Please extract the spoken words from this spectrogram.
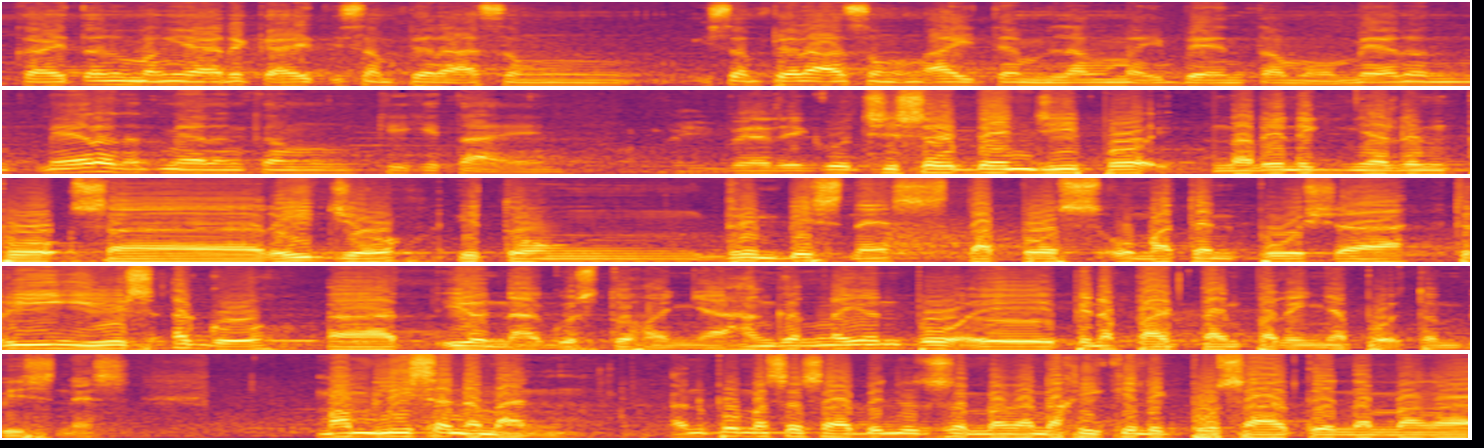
Kahit anong mangyari, kahit isang pirasong, isang pirasong item lang maibenta mo, meron, meron at meron kang kikitain. Very good. Si Sir Benji po, narinig niya rin po sa radio itong dream business. Tapos umaten po siya 3 years ago at yun, nagustuhan niya. Hanggang ngayon po, eh, pinapart-time pa rin niya po itong business. Ma'am Lisa naman, ano po masasabi niyo sa mga nakikinig po sa atin ng mga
